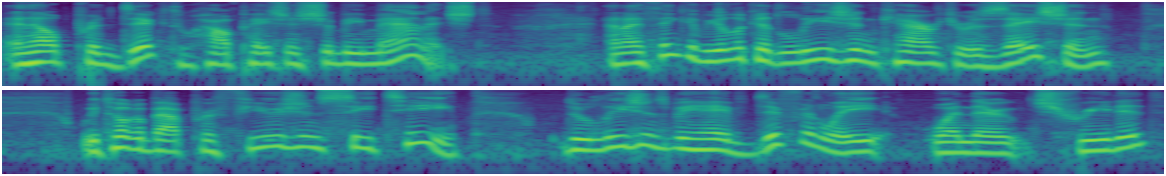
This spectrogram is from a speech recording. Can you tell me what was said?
and help predict how patients should be managed. And I think if you look at lesion characterization, we talk about perfusion CT. Do lesions behave differently when they're treated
